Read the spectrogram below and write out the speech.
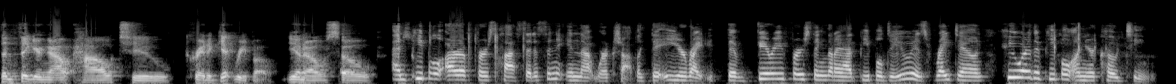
than figuring out how to create a Git repo, you know, so. And people are a first class citizen in that workshop. Like, the, you're right. The very first thing that I had people do is write down who are the people on your code team?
